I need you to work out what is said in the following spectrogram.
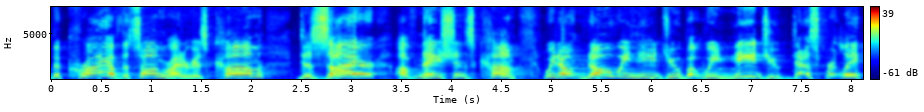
the cry of the songwriter is Come desire of nations come. We don't know we need you, but we need you desperately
